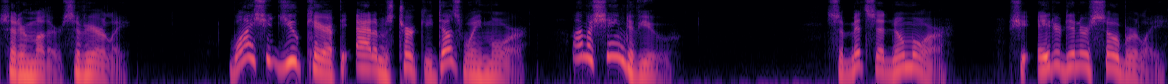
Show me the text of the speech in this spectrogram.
said her mother severely. Why should you care if the Adams turkey does weigh more? I'm ashamed of you. Submit said no more. She ate her dinner soberly.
